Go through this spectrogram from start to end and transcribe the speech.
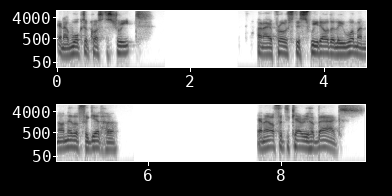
and I walked across the street and I approached this sweet elderly woman. I'll never forget her. And I offered to carry her bags.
